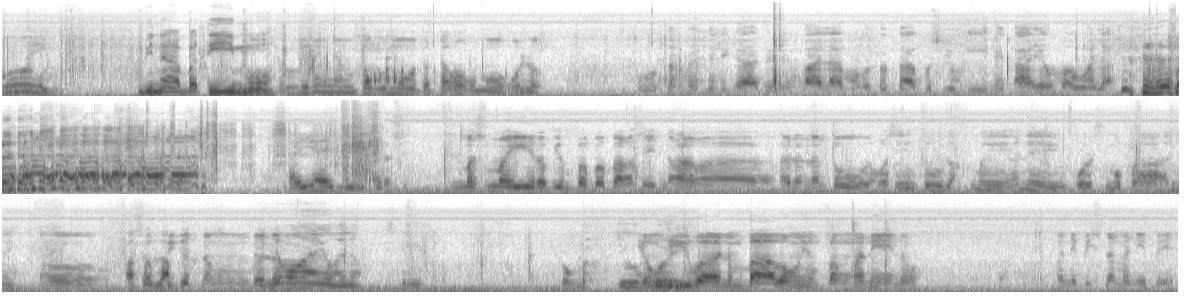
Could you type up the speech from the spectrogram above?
Uy, Binabati mo. hindi rin yung pag umutot ako kumukulo. Putang na delikado yun. Kala mo utot tapos yung init ayaw mawala. Ay, ay, hindi ito. mas mahirap yung pababa kasi nakaka ano ng tuhod. O, kasi yung tulak mo eh, ano eh, yung force mo pa, ano eh. Oo. Oh, Patulak. bigat ng dala Tignan mo mo. nga yung ano, screen. Kung Yung hiwa ng bawang, yung pang mani, no? Manipis na manipis.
